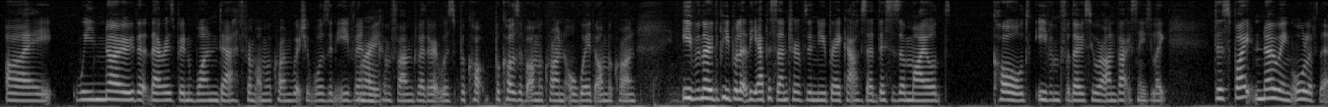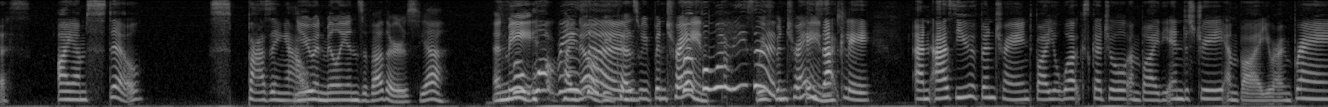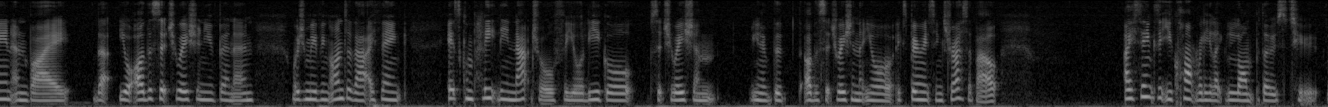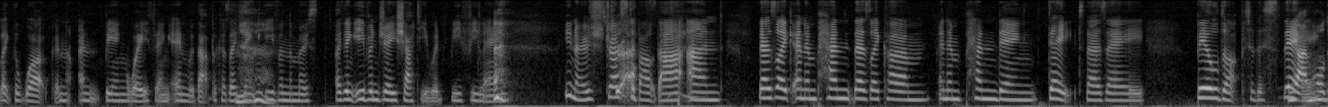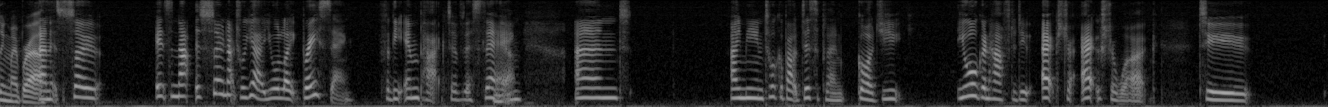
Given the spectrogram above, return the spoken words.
I we know that there has been one death from Omicron, which it wasn't even Right. confirmed whether it was beco- because of Omicron or with Omicron. Even though the people at the epicenter of the new breakout have said this is a mild cold, even for those who are unvaccinated, like despite knowing all of this, I am still spazzing out. You and millions of others, yeah. And For me. what I know because we've been But trained. for what reason? We've been trained. Exactly. And as you have been trained by your work schedule and by the industry and by your own brain and by that your other situation you've been in, which moving on to that, I think it's completely natural for your legal situation, you know, the other situation that you're experiencing stress about. I think that you can't really like lump those two, like the work and and being away thing, in with that because I think even the most, I think even Jay Shetty would be feeling, you know, stressed Stress. about that and there's like an impend there's like um an impending date. There's a build up to this thing. Yeah, I'm holding my breath. and it's so it's nat it's so natural. Yeah, you're like bracing for the impact of this thing. Yeah. And I mean, talk about discipline. God, you you're gonna have to do extra extra work to,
